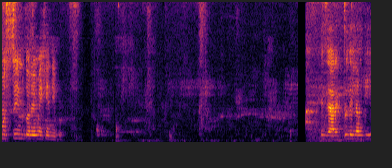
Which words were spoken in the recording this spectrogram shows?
মসৃণ করে মেখে নিব। আর একটু দিলাম ঘি।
